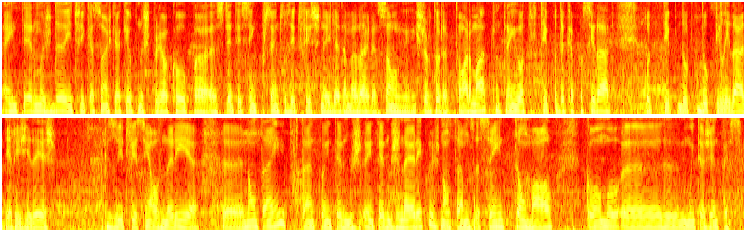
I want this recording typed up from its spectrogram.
Em termos de edificações, que é aquilo que nos preocupa, 75% dos edifícios na Ilha da Madeira são em estrutura de betão armado, portanto, têm outro tipo de capacidade, outro tipo de ductilidade e rigidez que os edifícios em alvenaria uh, não têm, portanto, em termos, em termos genéricos, não estamos assim tão mal como uh, muita gente pensa.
